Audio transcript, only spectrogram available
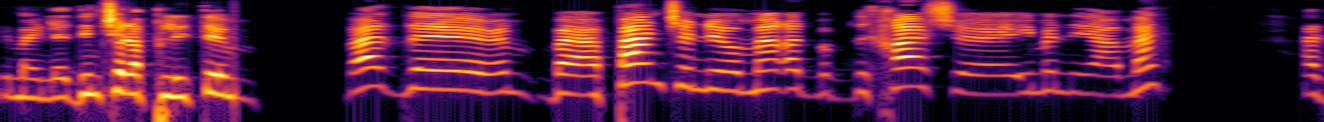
עם הילדים של הפליטים. ואז uh, בפאנץ' אני אומרת בבדיחה שאם אני אאמץ אז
